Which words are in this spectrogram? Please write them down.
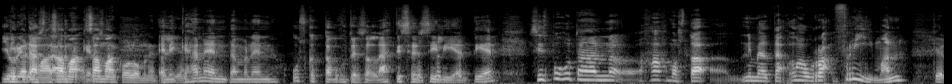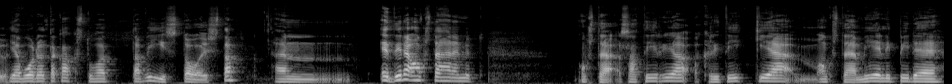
Juuri nimenomaan sama, saman kolumnin Eli hänen tämmöinen uskottavuutensa lähti sen siljen tien. Siis puhutaan hahmosta nimeltä Laura Freeman. Kyllä. Ja vuodelta 2015 hän, en tiedä onko tämä hänen nyt, onko tämä satiria, kritiikkiä, onko tämä mielipide?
